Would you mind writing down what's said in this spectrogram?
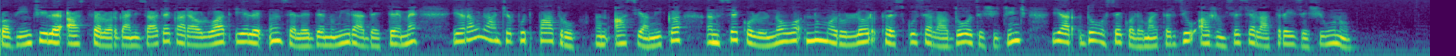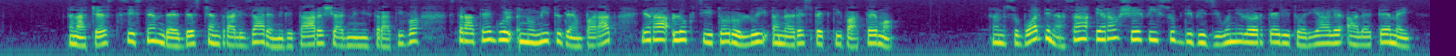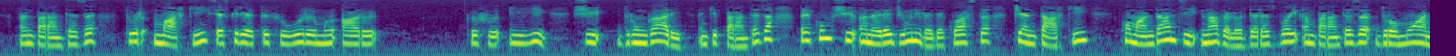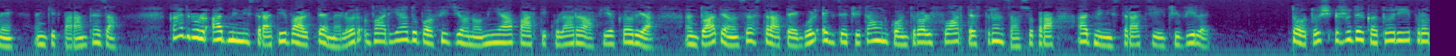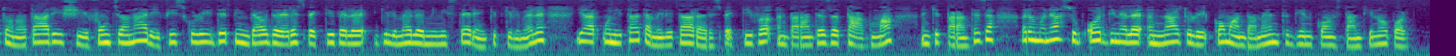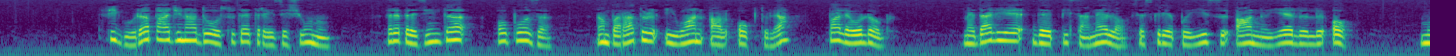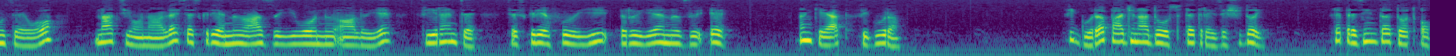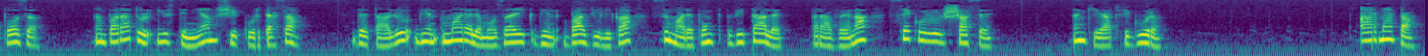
Provinciile astfel organizate, care au luat ele însele denumirea de teme, erau la început patru în Asia Mică, în secolul IX numărul lor crescuse la 25, iar două secole mai târziu ajunsese la 31. În acest sistem de descentralizare militară și administrativă, strategul numit de împărat era locțiitorul lui în respectiva temă. În subordinea sa erau șefii subdiviziunilor teritoriale ale temei, în paranteză, tur marchi, se scrie t h u r m a r c h i i și drungarii, închid paranteza, precum și în regiunile de coastă, centarchii, comandanții navelor de război, în paranteză, dromoane, închid paranteza. Cadrul administrativ al temelor varia după fizionomia particulară a fiecăruia. În toate însă, strategul exercita un control foarte strâns asupra administrației civile. Totuși, judecătorii, protonotarii și funcționarii fiscului depindeau de respectivele ghilimele ministere, închid ghilimele, iar unitatea militară respectivă, în paranteză tagma, închid paranteza, rămânea sub ordinele înaltului comandament din Constantinopol. Figură pagina 231. Reprezintă o poză. Împăratul Ioan al VIII-lea, paleolog. Medalie de Pisanello, se scrie p i s a n e l l o Muzeo Naționale, se scrie n a z i o n a l e Firenze, se scrie f i r e n z e Încheiat figură. Figură, pagina 232. Reprezintă tot o poză. Împăratul Justinian și curtea sa. Detaliu din Marele Mozaic din Bazilica, S. Vitale, Ravenna, secolul 6. Încheiat figură. Armata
